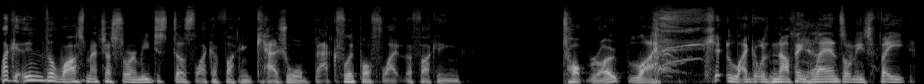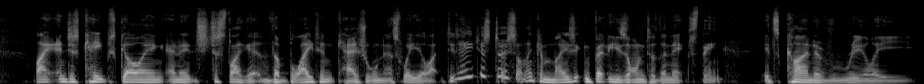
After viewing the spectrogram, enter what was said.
Like in the last match I saw him, he just does like a fucking casual backflip off like the fucking top rope, like like it was nothing. Yeah. Lands on his feet, like and just keeps going. And it's just like a, the blatant casualness where you're like, did he just do something amazing? But he's on to the next thing. It's kind of really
